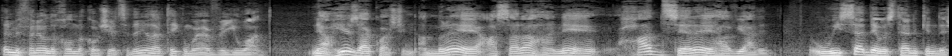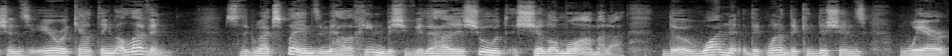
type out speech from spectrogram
then mifaneo lechol makom So Then you're allowed to take him wherever you want. Now here's our question. Amre asara hane had sere havyanin we said there was 10 conditions, here we're counting 11. So the Gemara explains, "Mehalachin b'shvile hareshut shelomo amara." The one, the, one of the conditions where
